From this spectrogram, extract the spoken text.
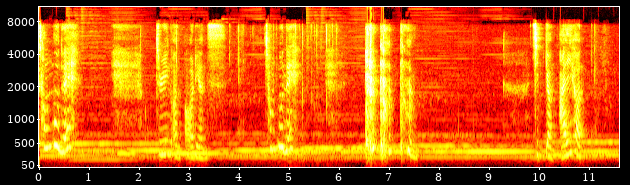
청문회? During an audience. 청문회? 직견, 알현.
